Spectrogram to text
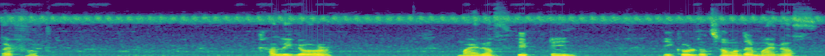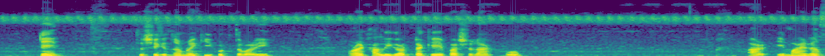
দেখো। খালিগড় মাইনাস ফিফটিন ইকুয়াল হচ্ছে আমাদের মাইনাস টেন তো সেক্ষেত্রে আমরা কি করতে পারি? আমরা খালিগড়টাকে এ পাশে রাখব। আর এই মাইনাস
